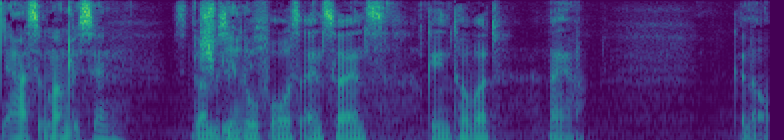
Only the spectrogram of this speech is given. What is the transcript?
Ja, ist immer ein bisschen. Sieht ein bisschen doof aus, 1 zu 1 gegen Torwart. Naja. Genau.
